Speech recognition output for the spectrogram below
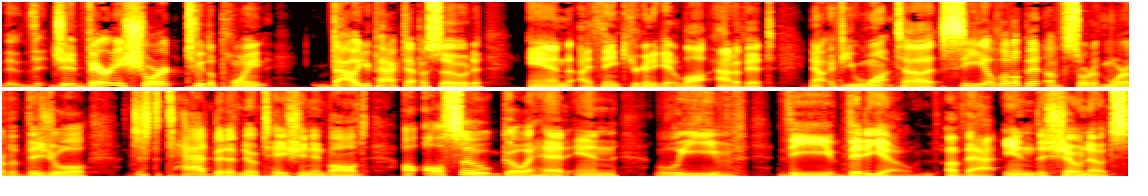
very short, to the point, value packed episode and I think you're going to get a lot out of it. Now, if you want to see a little bit of sort of more of a visual, just a tad bit of notation involved, I'll also go ahead and leave the video of that in the show notes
